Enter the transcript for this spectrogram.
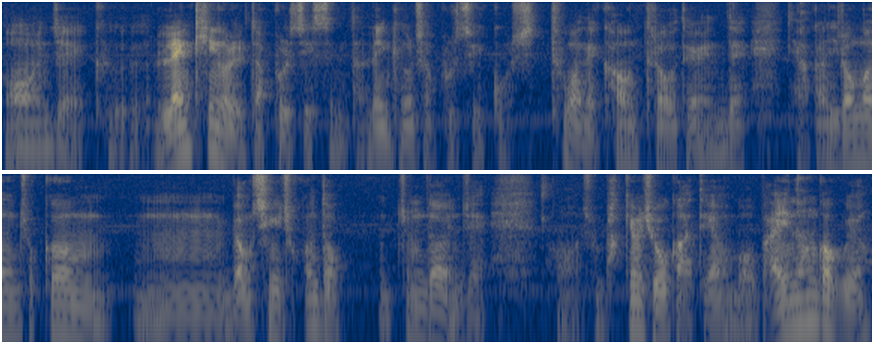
어 이제 그 랭킹을 딱 볼 수 있습니다. 랭킹을 딱 볼 수 있고 시트 원의 카운트라고 되어 있는데 약간 이런 거는 조금 음 명칭이 조금 더 좀더 이제 어 좀 바뀌면 좋을 것 같아요. 뭐 마이너한 거고요.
